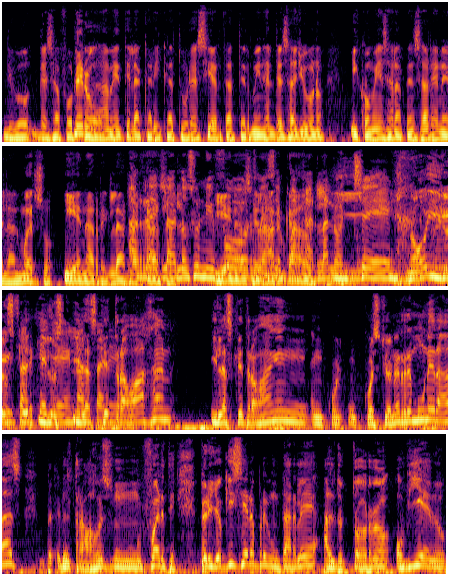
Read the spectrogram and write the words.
Digo, desafortunadamente la caricatura es cierta. Termina el desayuno y comienzan a pensar en el almuerzo y en arreglar la arreglar casa. Arreglar los uniformes, en empacar la lonche. no, y, los que, y las que trabajan y las que trabajan en, cuestiones remuneradas, el trabajo es muy fuerte. Pero yo quisiera preguntarle al doctor Oviedo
